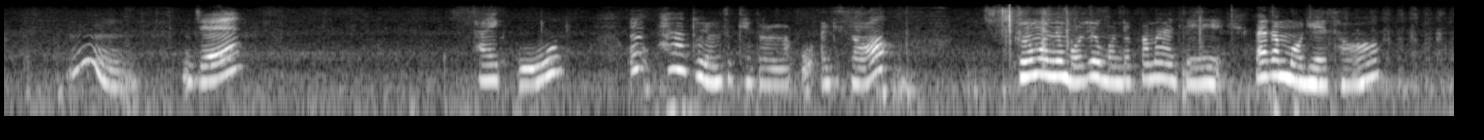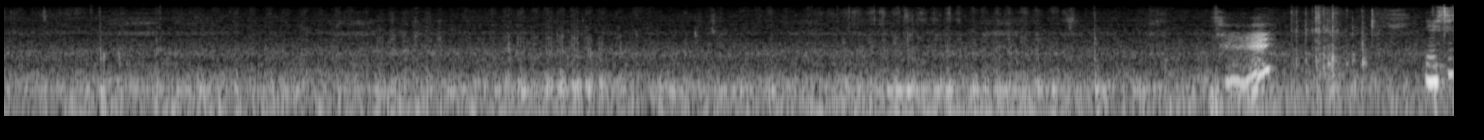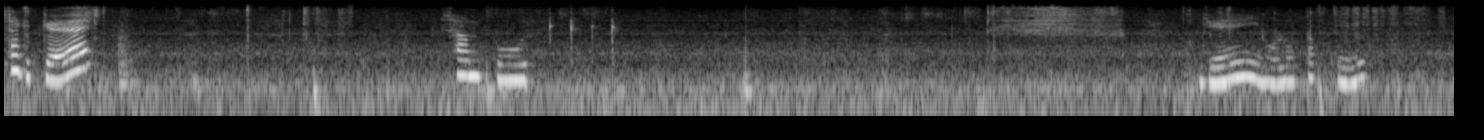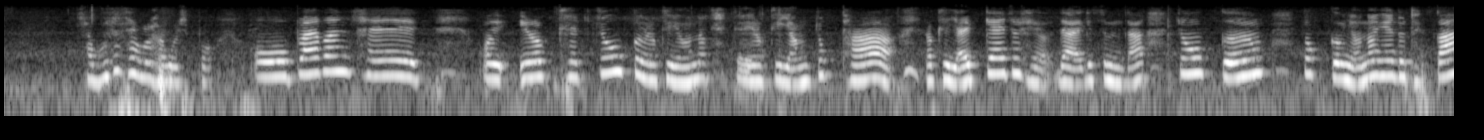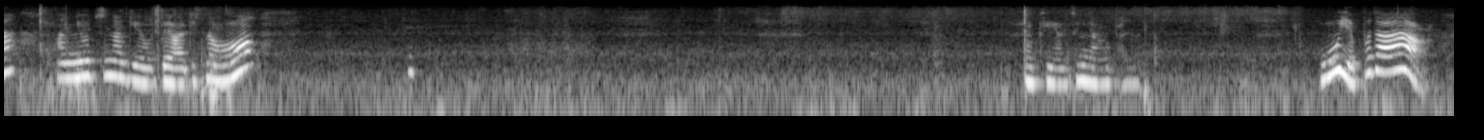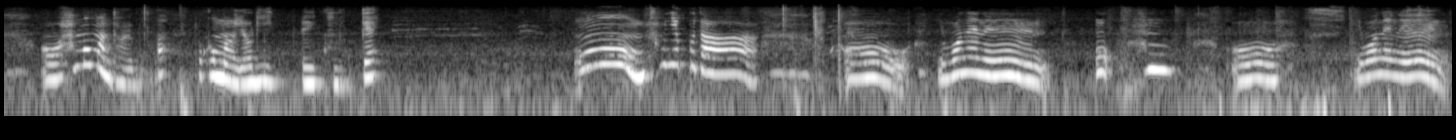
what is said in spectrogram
음 이제 다 했고, 응 하나 더 연습해 달라고 알겠어? 그러면은 머리를 먼저 감아야지. 빨간 머리에서. 자, 얘 씻어줄게. 샴푸. 이제 이걸로 닦고. 자, 무슨 색을 하고 싶어? 어, 빨간색. 어, 이렇게 조금 이렇게 연하게 이렇게 양쪽 다 이렇게 얇게 해주세요. 네, 알겠습니다. 조금, 조금 연하게 해도 될까? 아니요, 진하게 해요. 네, 알겠어. 이렇게 염색약을 발랐어. 오 예쁘다. 어 한 번만 더 해볼까? 조금만 여기 여기 굵게. 오 엄청 예쁘다. 어 이번에는 어 한 어 이번에는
